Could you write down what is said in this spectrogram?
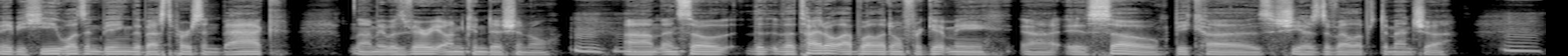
maybe he wasn't being the best person back. Um, it was very unconditional. Mm-hmm. Um, and so the, the title Abuela Don't Forget Me uh, is so because she has developed dementia. Mm.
